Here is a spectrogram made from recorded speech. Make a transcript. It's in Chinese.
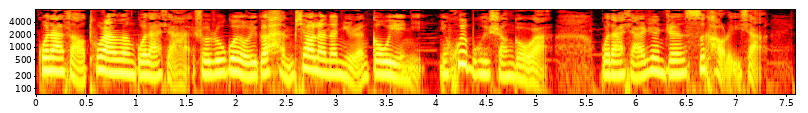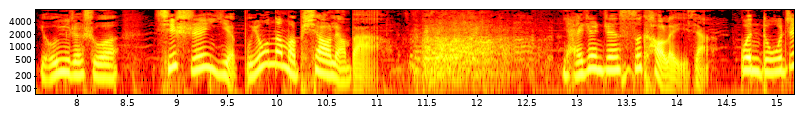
郭大嫂突然问郭大侠说如果有一个很漂亮的女人勾引你你会不会上钩啊？郭大侠认真思考了一下犹豫着说其实也不用那么漂亮吧。你还认真思考了一下滚犊子！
